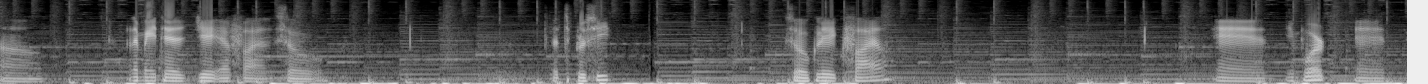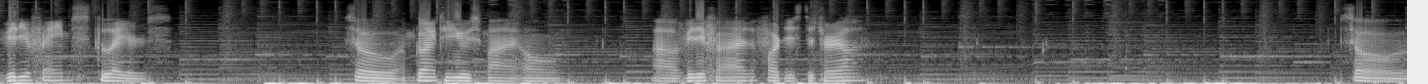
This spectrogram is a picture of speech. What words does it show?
um, animated GIF file. So, let's proceed. So click File and import and video frames to layers. So I'm going to use my own uh, video file for this tutorial. So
